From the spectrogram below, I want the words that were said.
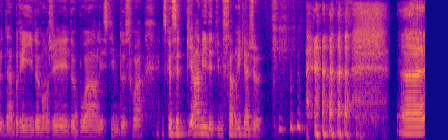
de- d'abri, de manger, de boire, l'estime de soi. Est-ce que cette pyramide est une fabrique à jeux? Euh,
